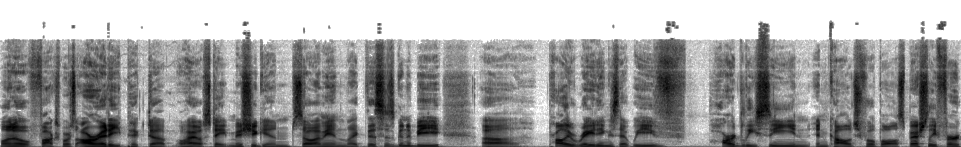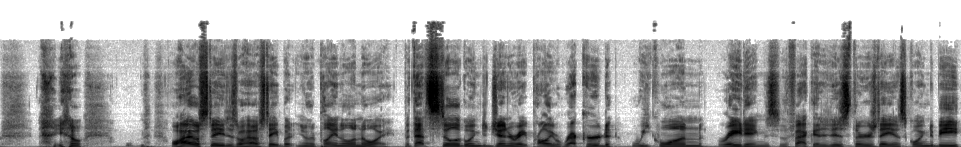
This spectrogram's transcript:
Well, I know Fox Sports already picked up Ohio State, Michigan. So, I mean, like, this is going to be uh, probably ratings that we've hardly seen in college football, especially for, you know, Ohio State is Ohio State, but, you know, they're playing Illinois. But that's still going to generate probably record week one ratings. The fact that it is Thursday and it's going to be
